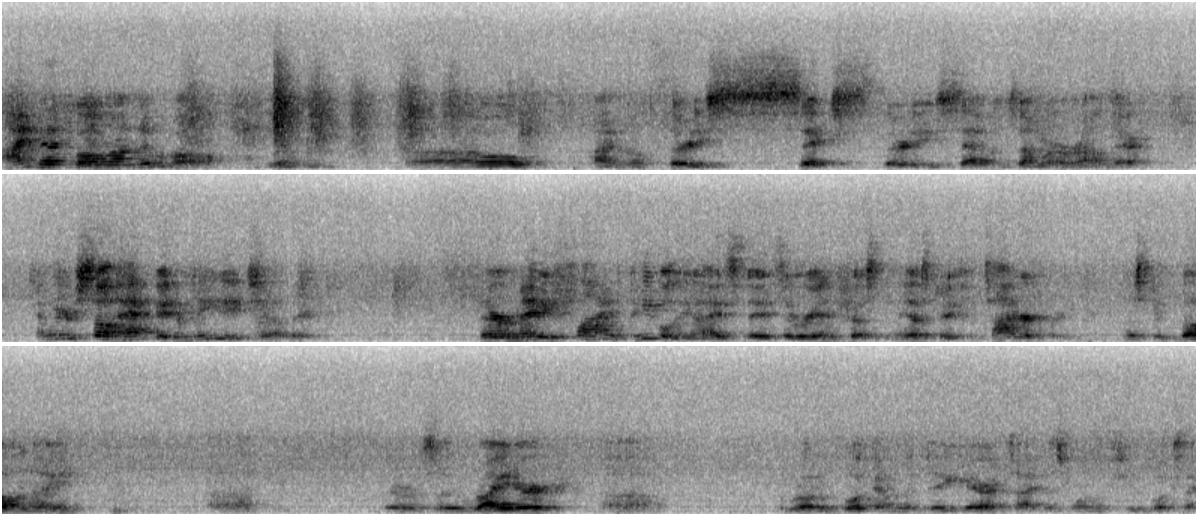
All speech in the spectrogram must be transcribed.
I met Beaumont Newhall in, uh, oh, I don't know, 36, 37, somewhere around there. And we were so happy to meet each other. There were maybe five people in the United States that were interested in history of photography. Mr. Boney, uh, there was a writer uh, who wrote a book on the daguerreotype. It's one of the few books I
